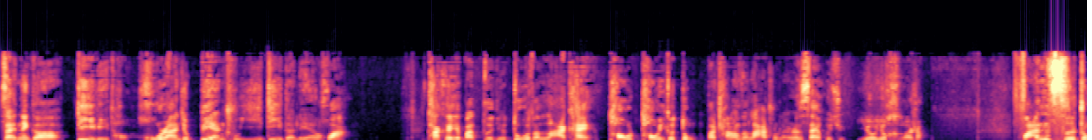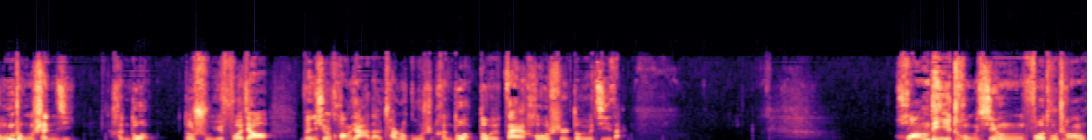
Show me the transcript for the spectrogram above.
在那个地里头，忽然就变出一地的莲花，他可以把自己肚子拉开，掏掏一个洞，把肠子拉出来，然后塞回去，又又合上。凡此种种神迹，很多都属于佛教文学框架的传说故事，很多都在后世都有记载。皇帝宠幸佛图澄，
